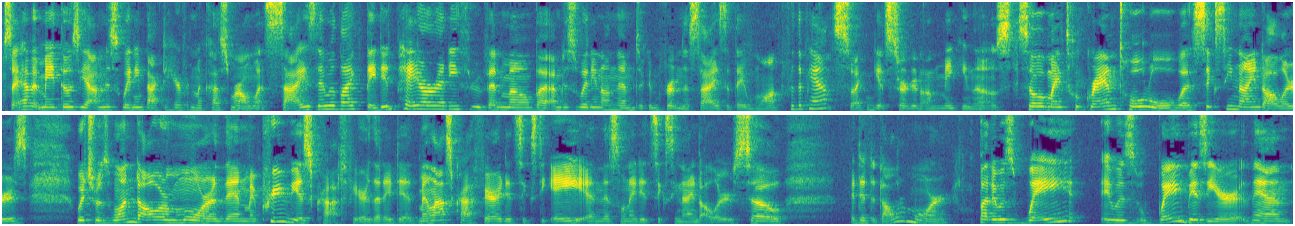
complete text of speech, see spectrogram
so I haven't made those yet. I'm just waiting back to hear from the customer on what size they would like. They did pay already through Venmo, but I'm just waiting on them to confirm the size that they want for the pants so I can get started on making those. So my grand total was $69, which was $1 more than my previous craft fair that I did. My last craft fair I did 68 and this one I did $69. So I did a dollar more, but it was way it was way busier than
